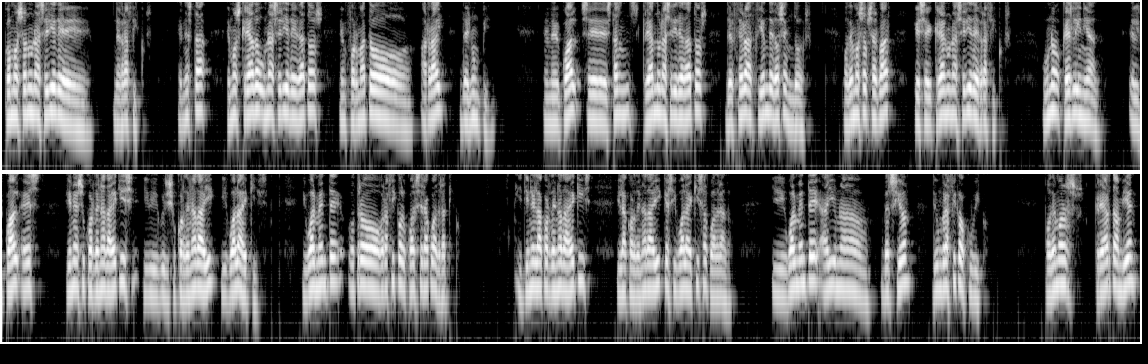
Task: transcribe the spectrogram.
cómo son una serie de, gráficos. En esta hemos creado una serie de datos en formato array de NumPy, en el cual se están creando una serie de datos del 0 a 100 de 2 en 2. Podemos observar que se crean una serie de gráficos. Uno que es lineal, el cual es, tiene su coordenada x y su coordenada y igual a x. Igualmente, otro gráfico el cual será cuadrático. Y tiene la coordenada x y la coordenada y que es igual a x al cuadrado. igualmente hay una versión de un gráfico cúbico. Podemos crear también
